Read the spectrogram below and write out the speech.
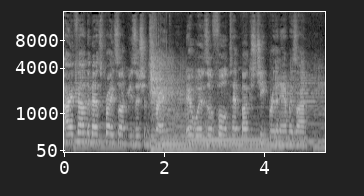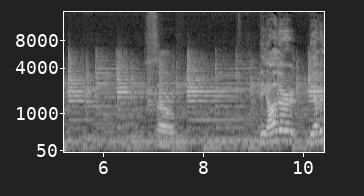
I found the best price on Musician's Friend. It was a full 10 bucks cheaper than Amazon. So, the other, the other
